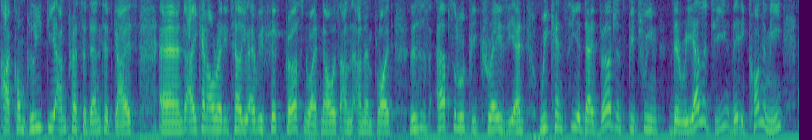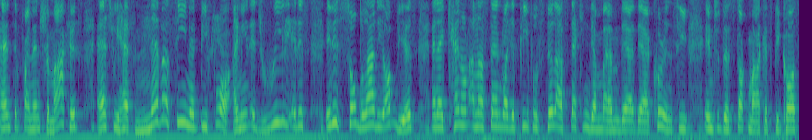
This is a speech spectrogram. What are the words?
are completely unprecedented, guys. And I can already tell you every fifth person right now is un unemployed. This is absolutely crazy. And we can see a divergence between the reality, the economy, and the financial markets as we have never seen it before. I mean, it really, it is, it is so bloody obvious and I cannot understand why the people still are stacking them, um, their their currency into the stock markets because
